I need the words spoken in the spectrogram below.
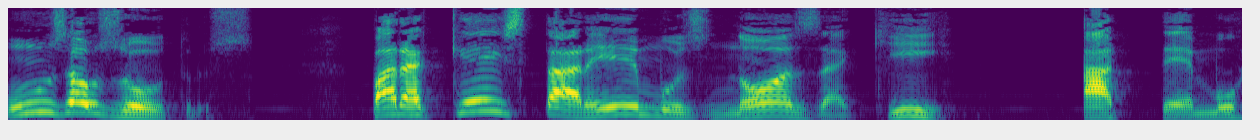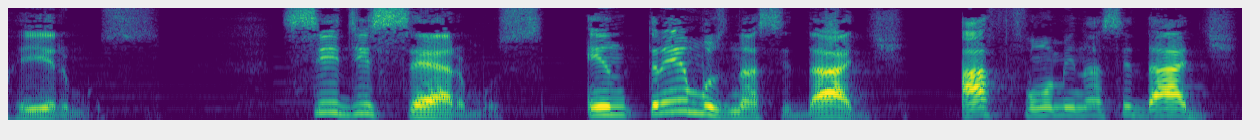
uns aos outros: Para que estaremos nós aqui até morrermos? Se dissermos: Entremos na cidade, há fome na cidade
